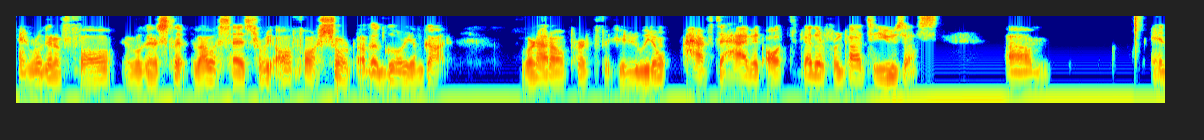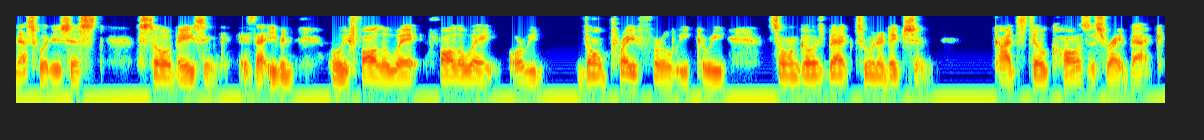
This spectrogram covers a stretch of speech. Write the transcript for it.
and we're going to fall and we're going to slip. The Bible says, for we all fall short of the glory of God. We're not all perfect. We don't have to have it all together for God to use us. Um, and that's what is just so amazing is that even when we fall away, fall away, or we don't pray for a week, or we, someone goes back to an addiction, God still calls us right back.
